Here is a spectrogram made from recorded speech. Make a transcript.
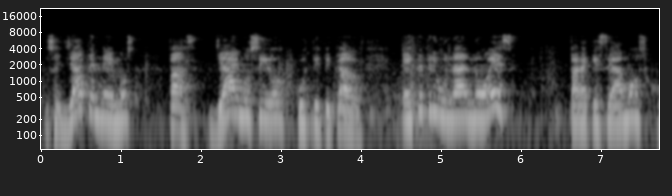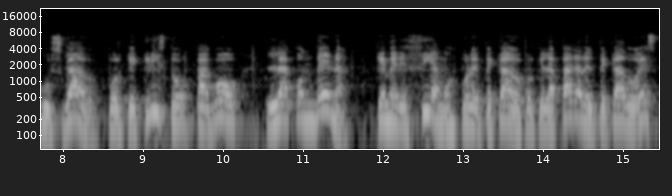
Entonces ya tenemos paz, ya hemos sido justificados. Este tribunal no es para que seamos juzgados, porque Cristo pagó la condena que merecíamos por el pecado, porque la paga del pecado es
